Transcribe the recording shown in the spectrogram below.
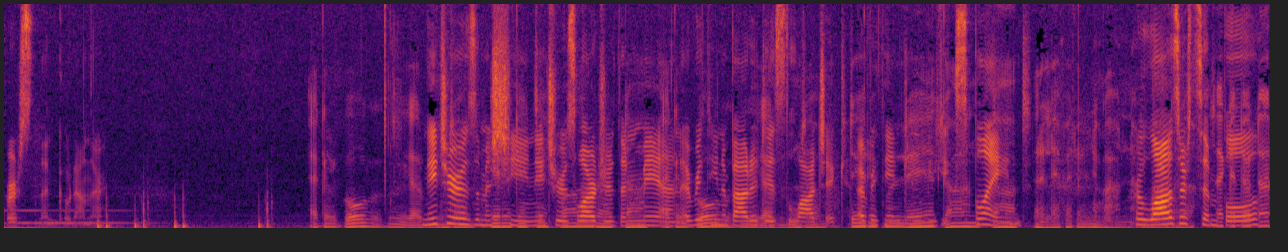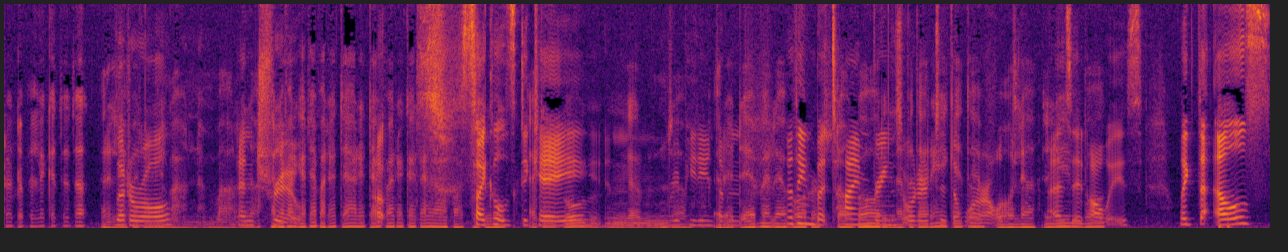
first and then. Nature is a machine. Nature is larger than man. Everything about it is logic. Everything can be explained. Her laws are simple, literal, and true. Uh, cycles decay and repeating them. Nothing but time brings order to the world, as it always. Like the L's,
